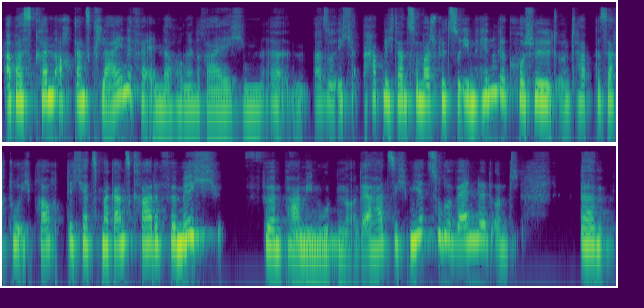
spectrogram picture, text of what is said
Aber es können auch ganz kleine Veränderungen reichen. Äh, also ich habe mich dann zum Beispiel zu ihm hingekuschelt und habe gesagt, du, ich brauche dich jetzt mal ganz gerade für mich für ein paar mhm. Minuten. Und er hat sich mir zugewendet und ähm,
